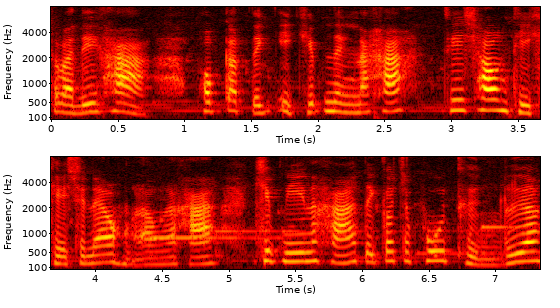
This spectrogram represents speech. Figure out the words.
สวัสดีค่ะ พบกับติ๊กอีกคลิปหนึ่งนะคะ ที่ช่อง TK Channel ของเรานะคะ คลิปนี้นะคะติ๊กก็จะพูดถึงเรื่อง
